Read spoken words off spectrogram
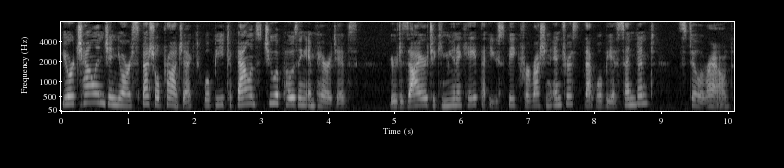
Your challenge in your special project will be to balance two opposing imperatives your desire to communicate that you speak for Russian interests that will be ascendant, still around,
